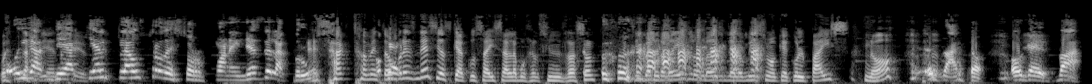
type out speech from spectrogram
Pues Oiga, de aquí al claustro de Sor Juana Inés de la Cruz. Exactamente, hombres necios que acusáis a la mujer sin razón. Si verdadéis lo de lo mismo que culpáis, ¿no? Exacto. Ok, va.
